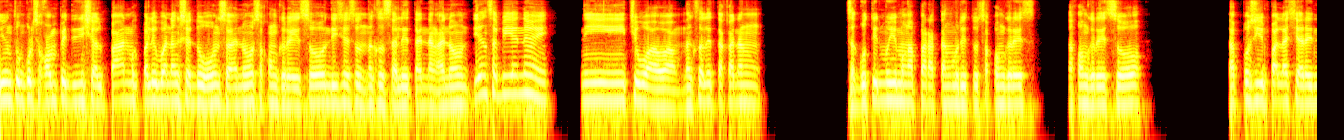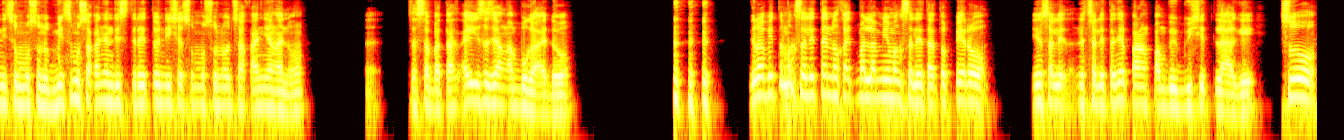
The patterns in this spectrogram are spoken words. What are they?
yung tungkol sa confidential pan, magpaliwanag siya doon sa ano sa kongreso, hindi siya nagsasalita ng ano. Yan sabihan niyo eh ni Chihuahua, nagsalita ka ng sagutin mo yung mga paratang mo dito sa kongres sa kongreso. Tapos yung pala siya rin hindi sumusunod. Mismo sa kanyang distrito, hindi siya sumusunod sa kanyang ano, eh, sa sa batas. Ay, isa siyang abogado. Grabe ito magsalita, no? Kahit malam yung magsalita to, pero yung salita, yung salita niya parang pambibwisit lagi. So,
